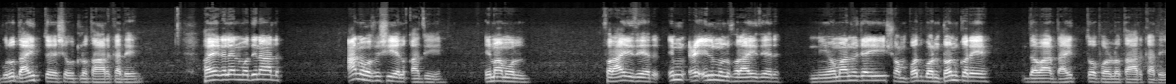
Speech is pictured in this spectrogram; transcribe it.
গুরু দায়িত্ব এসে উঠল তার কাঁধে। হয়ে গেলেন মদিনার আনঅফিসিয়াল কাজী, ইমামুল ফরাইজের ইলমুল ফরাইজের নিয়মানুযায়ী সম্পদ বন্টন করে দেওয়ার দায়িত্ব পড়ল তার কাঁধে।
